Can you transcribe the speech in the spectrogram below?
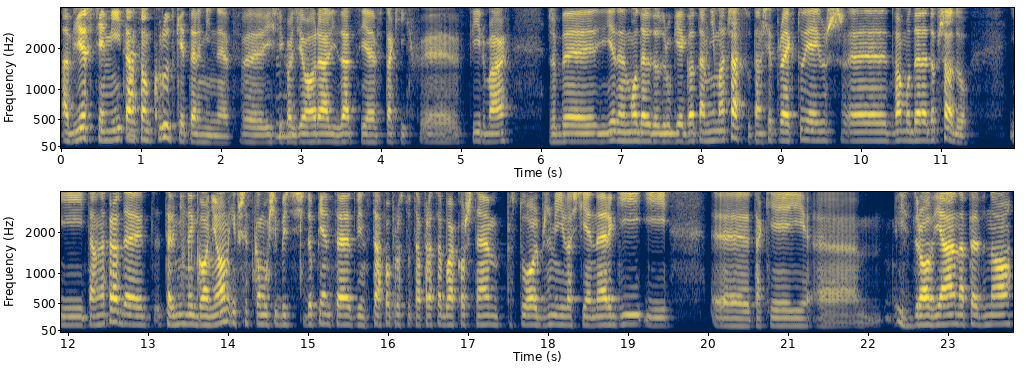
A wierzcie mi, tam Tak. są krótkie terminy, w, jeśli chodzi o realizację w takich e, firmach, żeby jeden model do drugiego, tam nie ma czasu. Tam się projektuje już e, dwa modele do przodu. I tam naprawdę terminy gonią i wszystko musi być dopięte, więc ta po prostu ta praca była kosztem po prostu olbrzymiej ilości energii i e, takiej i zdrowia na pewno,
